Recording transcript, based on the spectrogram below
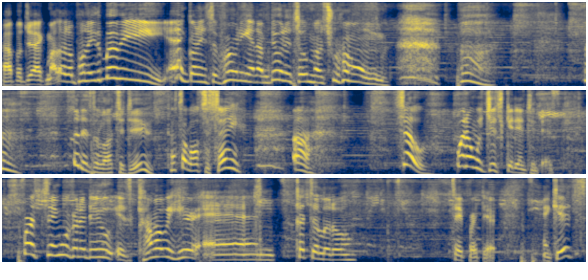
Applejack, My Little Pony the movie, and Guardians of Harmony, and I'm doing it so much wrong. that is a lot to do. That's a lot to say. Uh, so, why don't we just get into this? First thing we're gonna do is come over here and cut the little tape right there. And kids,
